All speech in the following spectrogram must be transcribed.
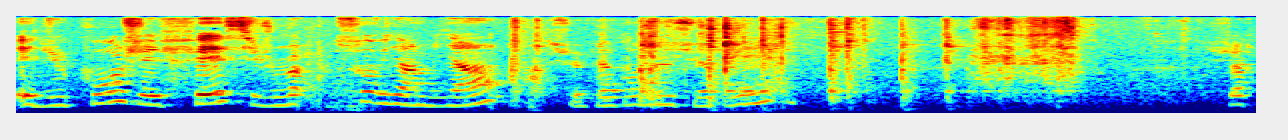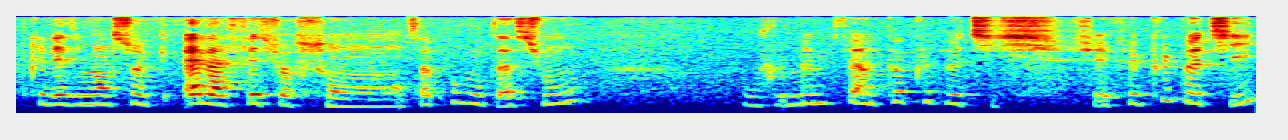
Et du coup j'ai fait, si je me souviens bien, je vais remesurer. J'ai repris les dimensions qu'elle a fait sur sa présentation je l'ai même fait un peu plus petit. J'ai fait plus petit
